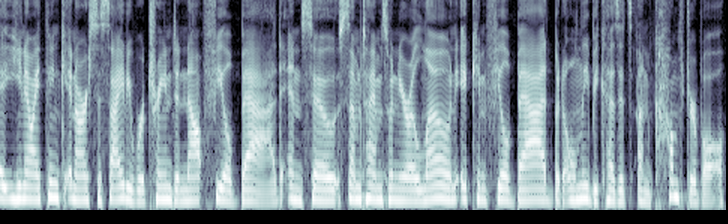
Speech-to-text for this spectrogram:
uh, you know, I think in our society, we're trained to not feel bad. And so sometimes when you're alone, it can feel bad, but only because it's uncomfortable.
